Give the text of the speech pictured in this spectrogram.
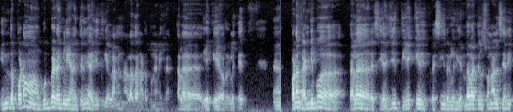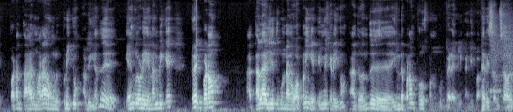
இந்த படம் குட் பை டக்லி எனக்கு தெரிஞ்ச அஜித்துக்கு எல்லாமே நல்லதாக நடக்கும்னு நினைக்கிறேன். தலை ஏகே அவர்களுக்கு. படம் கண்டிப்பாக தலை ரசி அஜித் ஏகே ரசிகர்களுக்கு எந்த வார்த்தையில் சொன்னாலும் சரி படம் தாறுமாறாக அவங்களுக்கு பிடிக்கும் அப்படிங்கிறது எங்களுடைய நம்பிக்கை. ட்ரெட் படம். தலை அஜித்துக்கு உண்டான ஓப்பனிங் எப்பயுமே கிடைக்கும். அது வந்து இந்த படம் ப்ரூஃப் பண்ணும் குட் பை டக்லி கண்டிப்பாக ரிசம்ஸ் அவர்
